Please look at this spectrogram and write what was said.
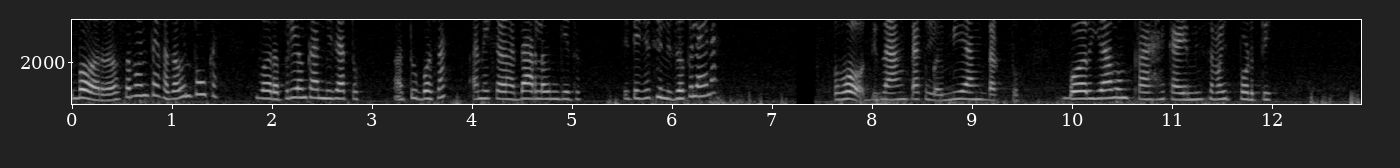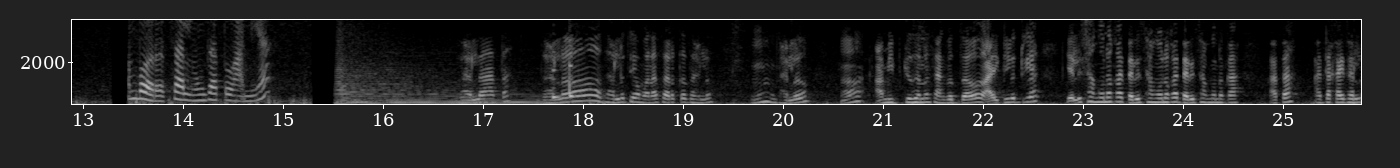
बरं असं म्हणते का? जाऊन पाहू काय? बरं प्रियंका मी जातो. तू बसा आणि दार लावून घेतो ते त्याच्या सिनी झोपेल आहे ना? हो तिने अंग टाकलं मी अंग टाकतो. बरं या मग काय आहे काय नाही माहीत पडते. बरं चाल मग जातो आम्ही हा. झालं आता? झालं झालं तुझ्या मनासारखं झालं. झालं. हां आम्ही इतके जण सांगत जाऊ. ऐकलं तुया याला सांगू नका त्याला सांगू नका त्याला सांगू नका. आता आता काय झालं?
